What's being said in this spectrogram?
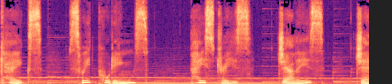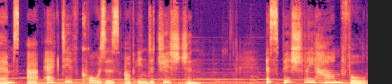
Cakes, sweet puddings, pastries, jellies, jams are active causes of indigestion. Especially harmful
